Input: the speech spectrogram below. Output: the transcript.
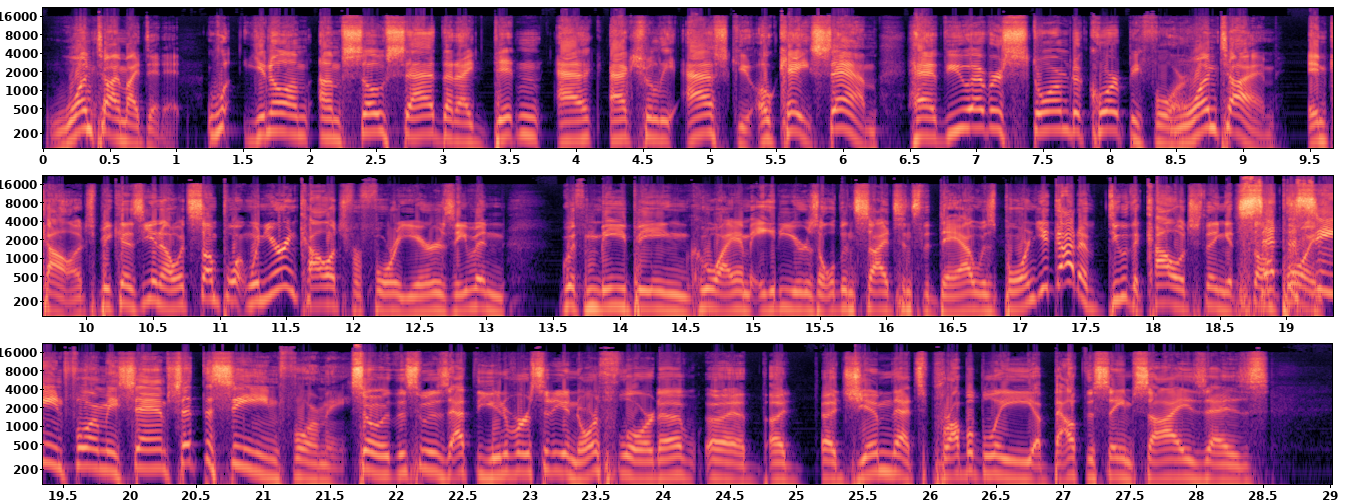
one time I did it. You know, I'm I'm so sad that I didn't ac- actually ask you. Okay, Sam, have you ever stormed a court before? One time in college because, you know, at some point when you're in college for four years, even with me being who I am, 80 years old inside since the day I was born, you got to do the college thing at some point. Set the scene for me, Sam. Set the scene for me. So this was at the University of North Florida, uh, a a gym that's probably about the same size as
